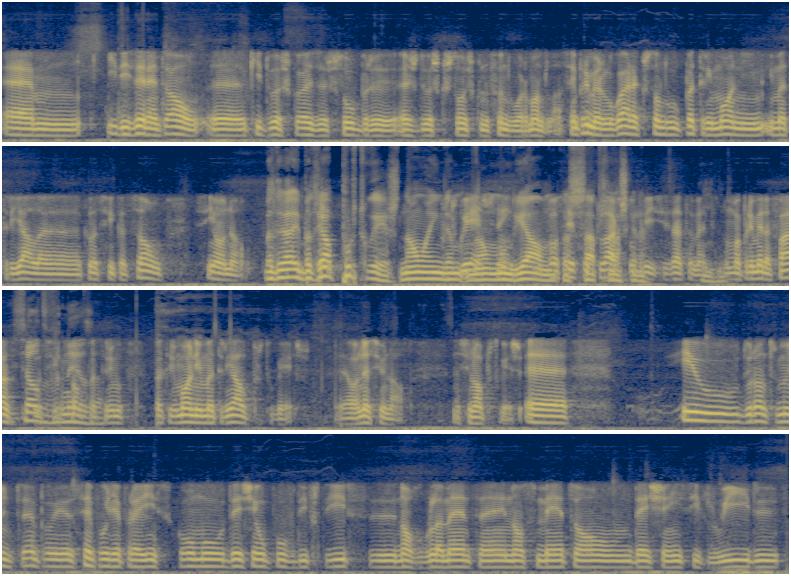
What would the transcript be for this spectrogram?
ehm, e dizer, então, eh, aqui duas coisas sobre as duas questões que, no fundo, o Armando lança. Em primeiro lugar, a questão do património imaterial, a classificação, sim ou não. Material, material português, não ainda Português, não sim. mundial, Você se sabe chegará. sobre isso, exatamente. Numa primeira fase, o de Veneza. património, património imaterial português, eh, ou nacional, nacional português. Eh, eu, durante muito tempo, eu sempre olhei para isso como deixem o povo divertir-se, não regulamentem, não se metam, deixem isso evoluir.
